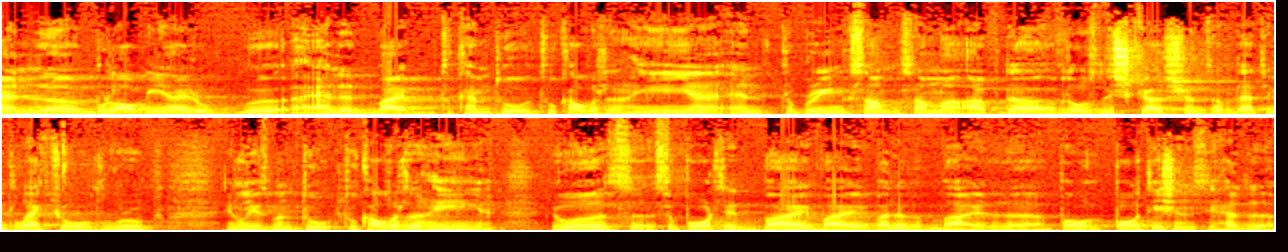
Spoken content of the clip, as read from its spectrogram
And uh, Bordalo Pinheiro uh, handed by to come to, to Caldas da Rainha and to bring some, some of, the, of those discussions of that intellectual group in Lisbon to, to Caldas da Rainha. It was uh, supported by, by, by, the, by the politicians. He had uh,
